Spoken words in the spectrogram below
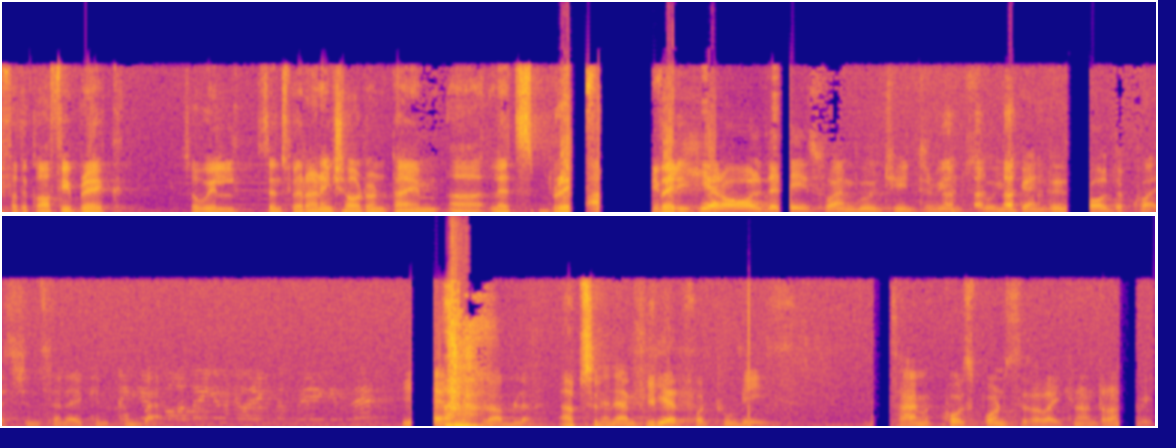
for the coffee break. So we'll, since we're running short on time, uh, let's break. You will here all the day, so I'm going to intervene, so you can raise all the questions and I can come back. bother you during the break, is it? Yeah, no problem. Absolutely. And I'm here for two days. I'm a co-sponsor, I cannot run away.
